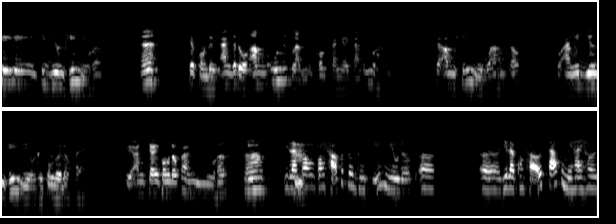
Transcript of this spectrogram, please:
cái cái, cái dương khí nhiều hơn. Ha chứ còn đừng ăn cái đồ âm uống nước lạnh con càng ngày càng yếu hơn. Cái âm khí nhiều quá không tốt. Con ăn cái dương khí nhiều thì con người nó khỏe. Thì ăn chay con đâu có ăn nhiều hơn à. vậy là con con thở pháp luân thường chuyển nhiều được ờ, ờ, vậy là con thở 6 tới 12 hơi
